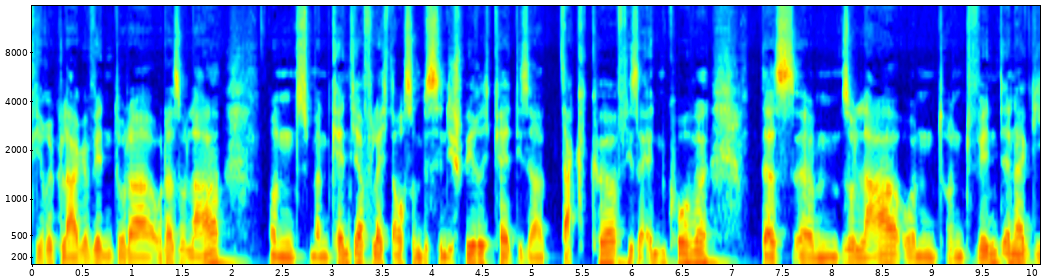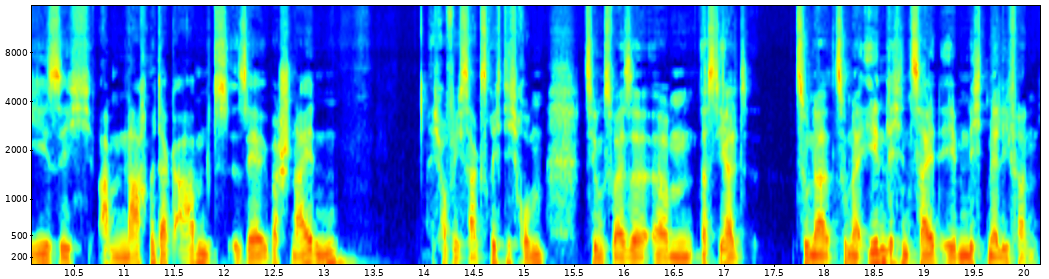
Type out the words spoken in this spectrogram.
die Rücklage Wind oder, oder Solar und man kennt ja vielleicht auch so ein bisschen die Schwierigkeit dieser Duck Curve, dieser Endenkurve, dass ähm, Solar- und, und Windenergie sich am Nachmittagabend sehr überschneiden. Ich hoffe, ich sage es richtig rum, beziehungsweise, ähm, dass die halt zu einer, zu einer ähnlichen Zeit eben nicht mehr liefern.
